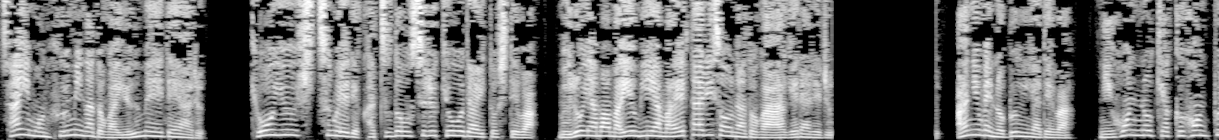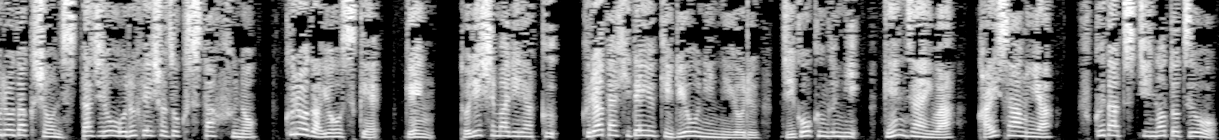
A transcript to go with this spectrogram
サイモン文などが有名である。共有筆名で活動する兄弟としては、室山真由美や前田理想などが挙げられる。アニメの分野では、日本の脚本プロダクションスタジオオルフェ所属スタッフの黒田洋介、現取締役、倉田秀幸両人による地獄組、現在は解散や福田土の突王、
